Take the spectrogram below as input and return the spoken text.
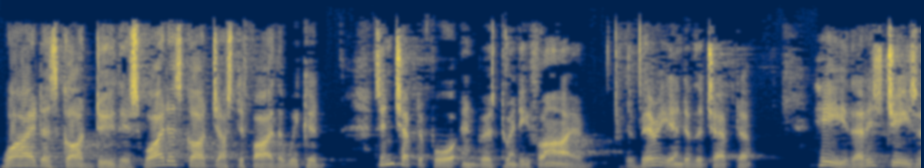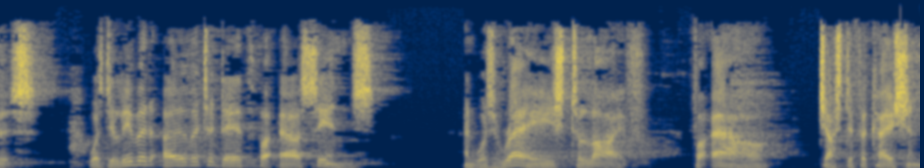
why does God do this? Why does God justify the wicked? It's in chapter 4 and verse 25, the very end of the chapter. He, that is Jesus, was delivered over to death for our sins and was raised to life for our justification.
